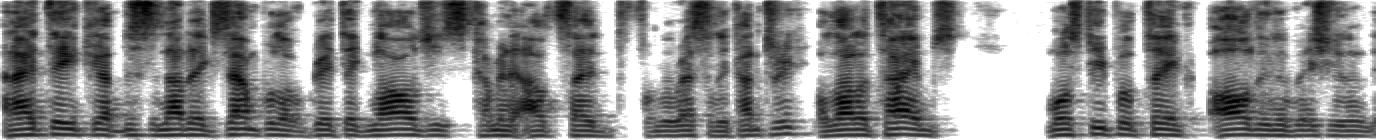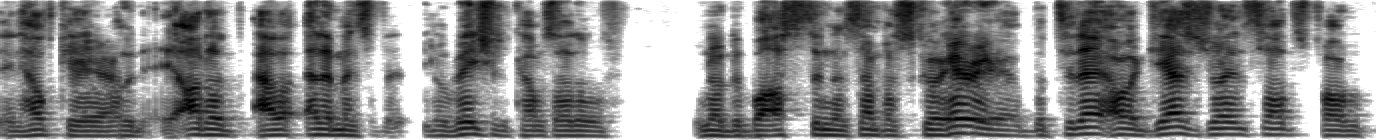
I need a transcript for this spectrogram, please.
And I think uh, this is another example of great technologies coming outside from the rest of the country. A lot of times, most people think all the innovation in healthcare other elements of innovation comes out of you know the Boston and San Francisco area. But today, our guest joins us from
